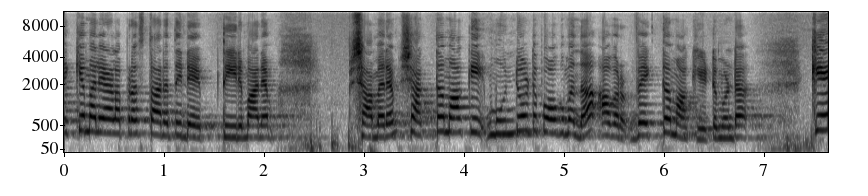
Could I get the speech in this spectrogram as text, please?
ഐക്യമലയാള പ്രസ്ഥാനത്തിന്റെ തീരുമാനം. സമരം ശക്തമാക്കി മുന്നോട്ട് പോകുമെന്ന് അവർ വ്യക്തമാക്കിയിട്ടുമുണ്ട്. കെ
